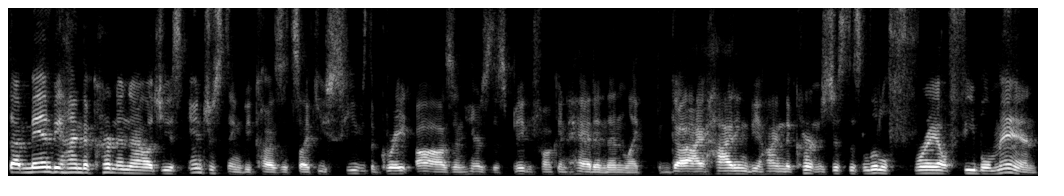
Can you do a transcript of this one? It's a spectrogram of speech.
That man behind the curtain analogy is interesting because it's like you see the great Oz, and here's this big fucking head, and then like the guy hiding behind the curtain is just this little frail, feeble man.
